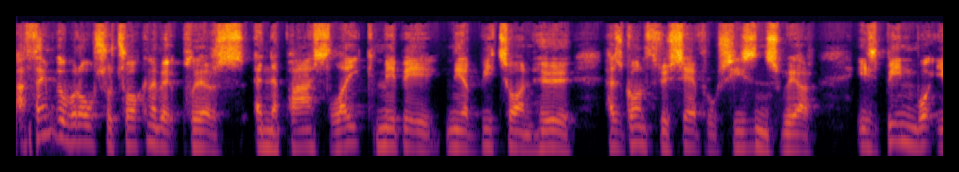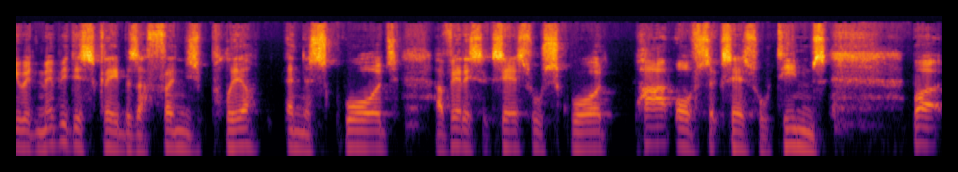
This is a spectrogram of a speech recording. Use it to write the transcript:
I think we were also talking about players in the past, like maybe Nir Bitton, who has gone through several seasons where he's been what you would maybe describe as a fringe player in the squad, a very successful squad, part of successful teams. But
